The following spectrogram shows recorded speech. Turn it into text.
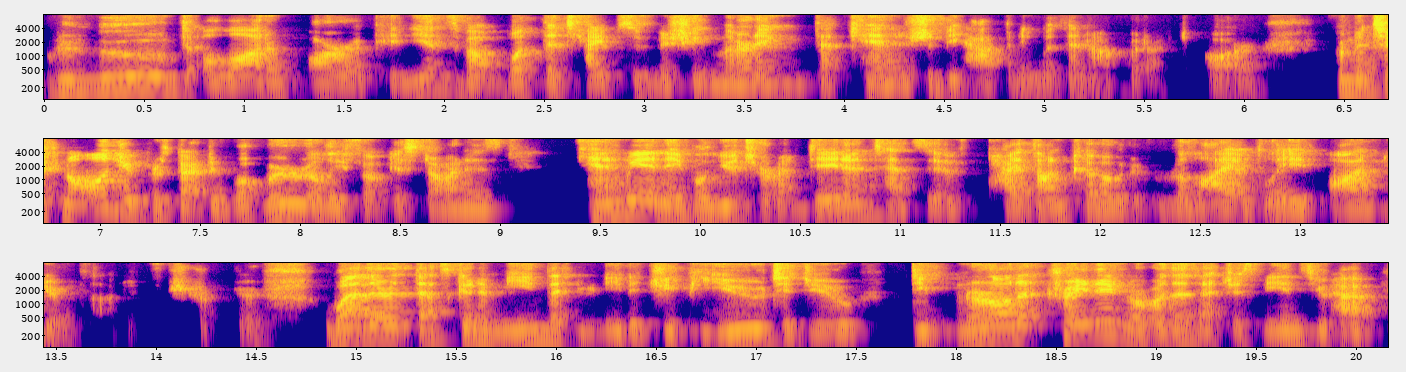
removed a lot of our opinions about what the types of machine learning that can and should be happening within Aqueduct are. From a technology perspective, what we're really focused on is can we enable you to run data intensive Python code reliably on your cloud infrastructure? Whether that's going to mean that you need a GPU to do deep neural net training, or whether that just means you have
